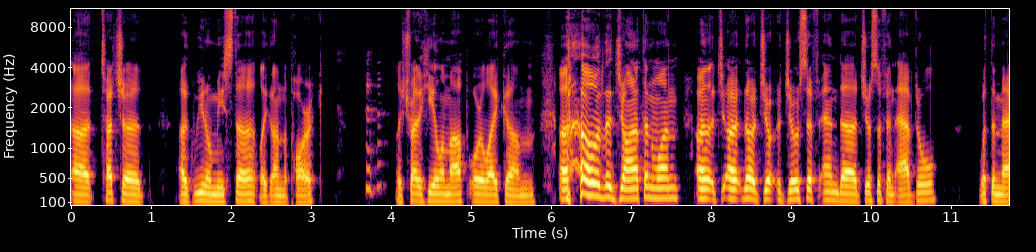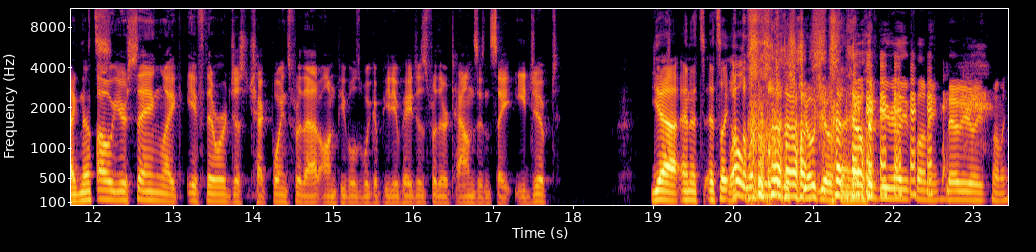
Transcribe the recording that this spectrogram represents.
uh touch a a Guido Mista like on the park, like try to heal him up, or like um uh, oh the Jonathan one, uh, uh no jo- Joseph and uh Joseph and Abdul with the magnets. Oh, you're saying like if there were just checkpoints for that on people's Wikipedia pages for their towns in say Egypt? yeah, and it's it's like What oh let me look at this JoJo thing. that would be really funny. That would be really funny.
